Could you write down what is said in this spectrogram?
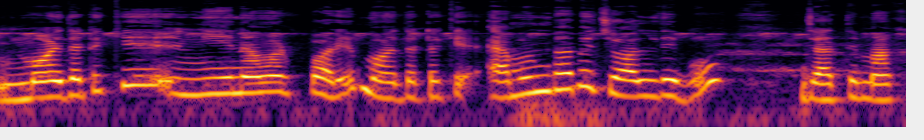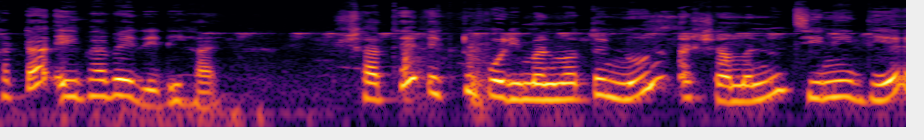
ময়দাটাকে নিয়ে নেওয়ার পরে ময়দাটাকে এমনভাবে জল দেব যাতে মাখাটা এইভাবে রেডি হয়। সাথে একটু পরিমাণ মতো নুন আর সামান্য চিনি দিয়ে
